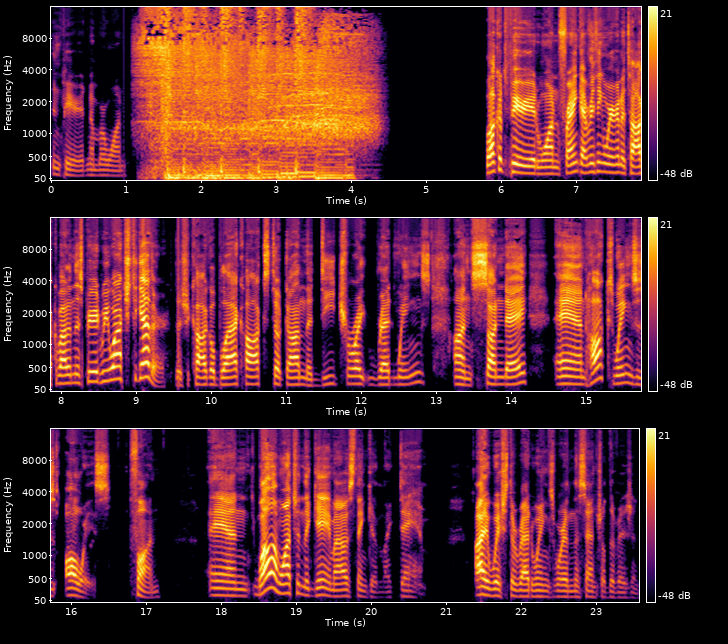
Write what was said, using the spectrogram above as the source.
in period number one. Welcome to period one, Frank. Everything we're going to talk about in this period, we watched together. The Chicago Blackhawks took on the Detroit Red Wings on Sunday, and Hawks Wings is always fun. And while I'm watching the game, I was thinking, like, damn, I wish the Red Wings were in the Central Division.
